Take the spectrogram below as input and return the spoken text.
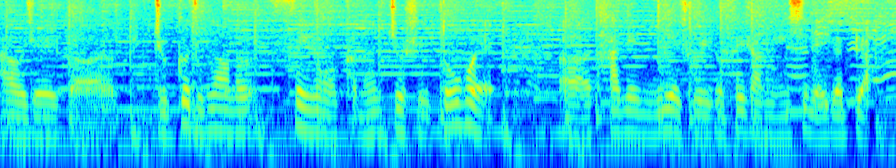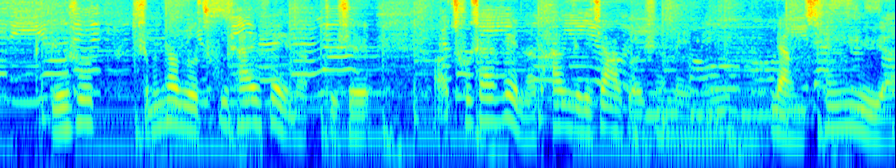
还有这个就各种各样的费用，可能就是都会，呃，他给你列出一个非常明细的一个表。比如说什么叫做出差费呢？就是啊出差费呢，它的这个价格是每名两千日元。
